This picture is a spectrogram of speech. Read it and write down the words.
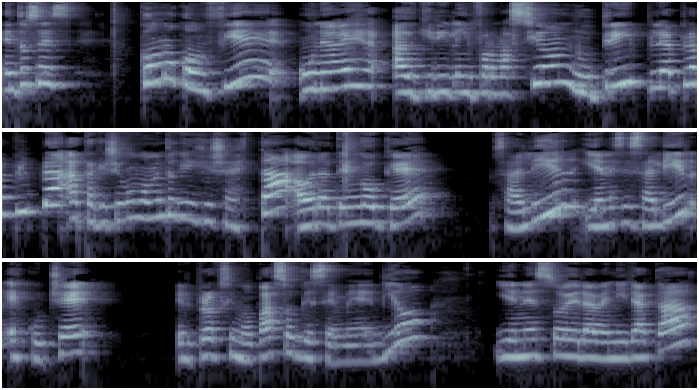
Entonces, ¿cómo confié? Una vez adquirí la información, nutrí, bla, bla, bla, bla, hasta que llegó un momento que dije, ya está, ahora tengo que salir y en ese salir escuché el próximo paso que se me dio y en eso era venir acá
